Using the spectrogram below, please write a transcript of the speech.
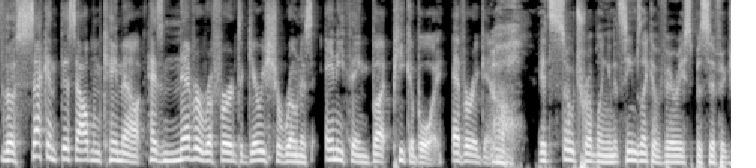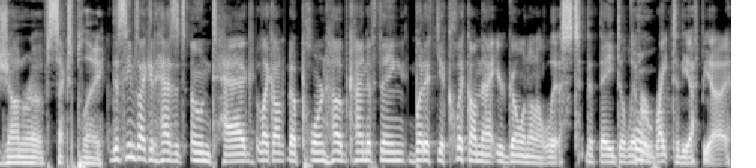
the second this album came out has never referred to Gary Cherone as anything but Pika Boy ever again. Oh, it's so troubling, and it seems like a very specific genre of sex play. This seems like it has its own tag, like on a Pornhub kind of thing. But if you click on that, you're going on a list that they deliver Oh. right to the FBI.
